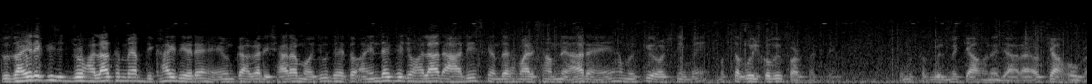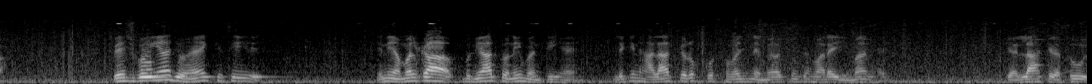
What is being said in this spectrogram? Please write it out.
تو ظاہر ہے کہ جو حالات ہمیں اب دکھائی دے رہے ہیں، ان کا اگر اشارہ موجود ہے تو آئندہ کے جو حالات احادیث کے اندر ہمارے سامنے آ رہے ہیں، ہم اس کی روشنی میں مستقبل کو بھی پڑھ سکتے ہیں کہ مستقبل میں کیا ہونے جا رہا ہے اور کیا ہوگا۔ پیش گوئیاں جو ہیں، کسی یعنی عمل کا بنیاد تو نہیں بنتی ہیں لیکن حالات کے رخ کو سمجھنے میں اور کیونکہ ہمارا ایمان ہے کہ اللہ کے رسول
